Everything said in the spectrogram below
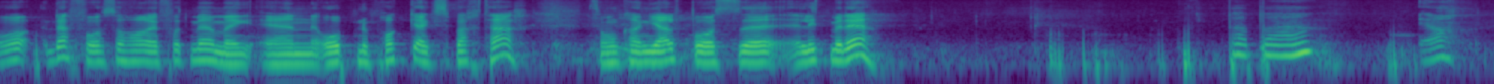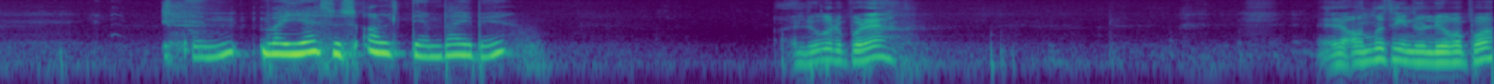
Og Derfor så har jeg fått med meg en åpne pakke-ekspert her, som kan hjelpe oss eh, litt med det. Pappa, Ja, var Jesus alltid en baby? Lurer du på det? Er det andre ting du lurer på?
